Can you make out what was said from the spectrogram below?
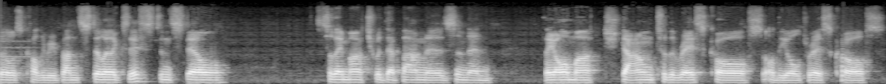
Those colliery bands still exist and still so they march with their banners and then they all march down to the race course or the old race course.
